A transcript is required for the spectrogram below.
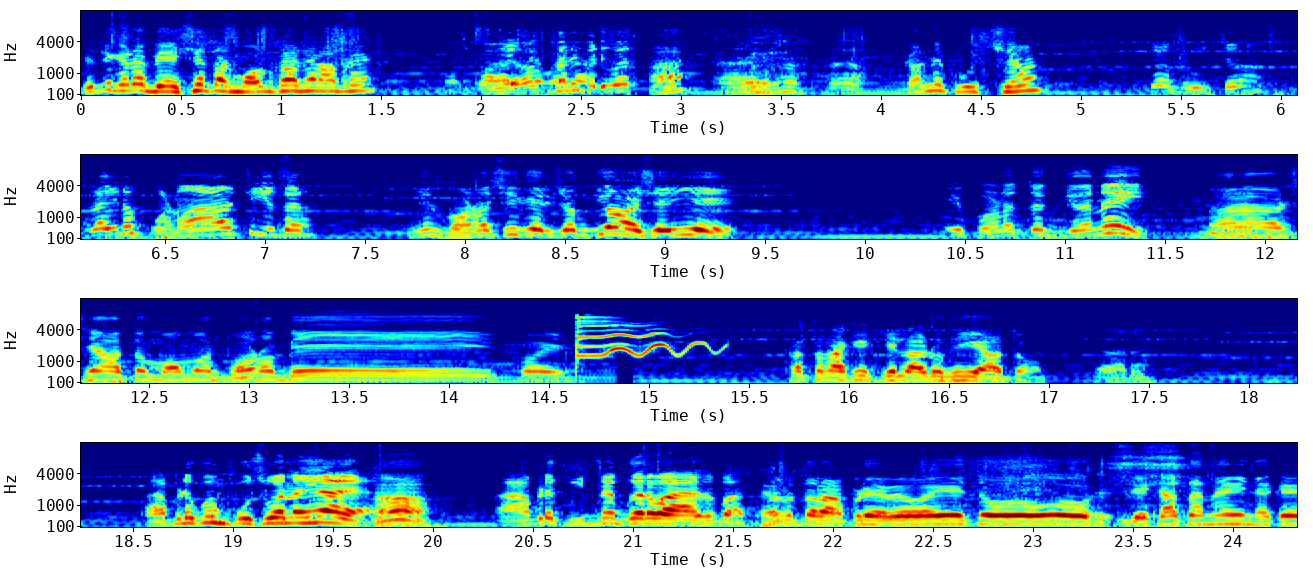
જેથી ઘણા બેસીએ તાર મોડું ખાશે આપણે. કાને પૂછ્યા? ક્યાં પૂછો અરે એનો ભણવા આવે છે તાર એ ભણો શીખે હશે એ એ ભણો ચક નહીં? નાના વર્ષે આ તો મોમન ભણો બે કોઈ ખતરા કે ખેલાડો છે આ તો. આપણે કોઈ પૂછવા નહીં આયા? હા. આપણે કિડનેપ કરવા આવ્યા છે પાછા. હેલો તાર આપણે હવે એ તો દેખાતા નહીં ને કે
